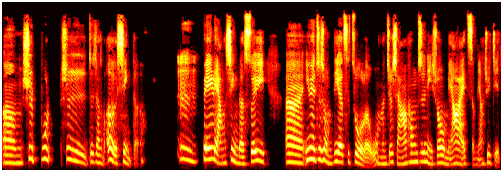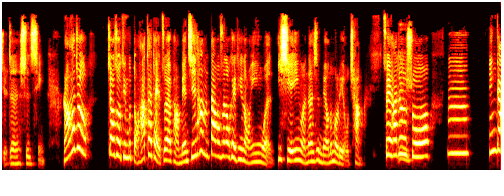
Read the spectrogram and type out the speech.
嗯，是不，是这叫什么恶性的，嗯，非良性的，所以，嗯，因为这是我们第二次做了，我们就想要通知你说，我们要来怎么样去解决这件事情。然后他就教授听不懂，他太太也坐在旁边，其实他们大部分都可以听懂英文，一些英文，但是没有那么流畅，所以他就是说，嗯，嗯，应该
